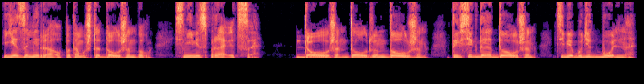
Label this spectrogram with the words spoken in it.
Я замирал, потому что должен был с ними справиться. Должен, должен, должен. Ты всегда должен. Тебе будет больно.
